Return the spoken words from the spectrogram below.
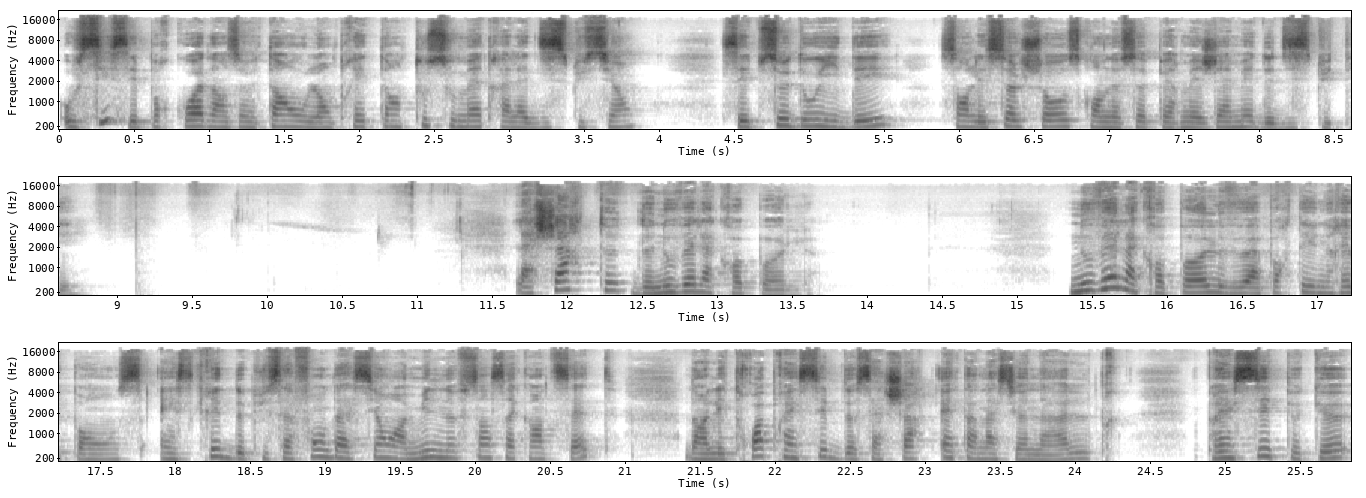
Aussi c'est pourquoi dans un temps où l'on prétend tout soumettre à la discussion, ces pseudo-idées sont les seules choses qu'on ne se permet jamais de discuter. La charte de Nouvelle Acropole. Nouvelle Acropole veut apporter une réponse inscrite depuis sa fondation en 1957 dans les trois principes de sa charte internationale, principes que,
